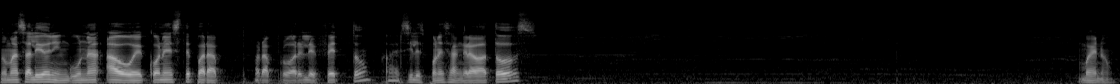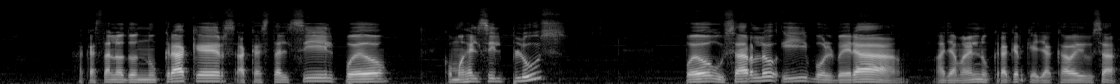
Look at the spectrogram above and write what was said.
No me ha salido ninguna AOE con este para, para probar el efecto. A ver si les pone sangrado a todos. Bueno. Acá están los dos Nucrackers. Acá está el Seal. Puedo... Como es el Seal Plus puedo usarlo y volver a, llamar el Nucracker que ya acabé de usar.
